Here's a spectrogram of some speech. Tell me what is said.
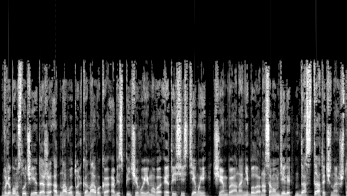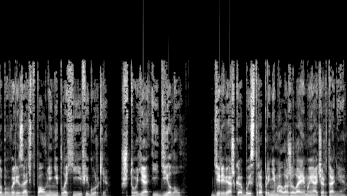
В любом случае, даже одного только навыка, обеспечиваемого этой системой, чем бы она ни была на самом деле, достаточно, чтобы вырезать вполне неплохие фигурки. Что я и делал. Деревяшка быстро принимала желаемые очертания.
